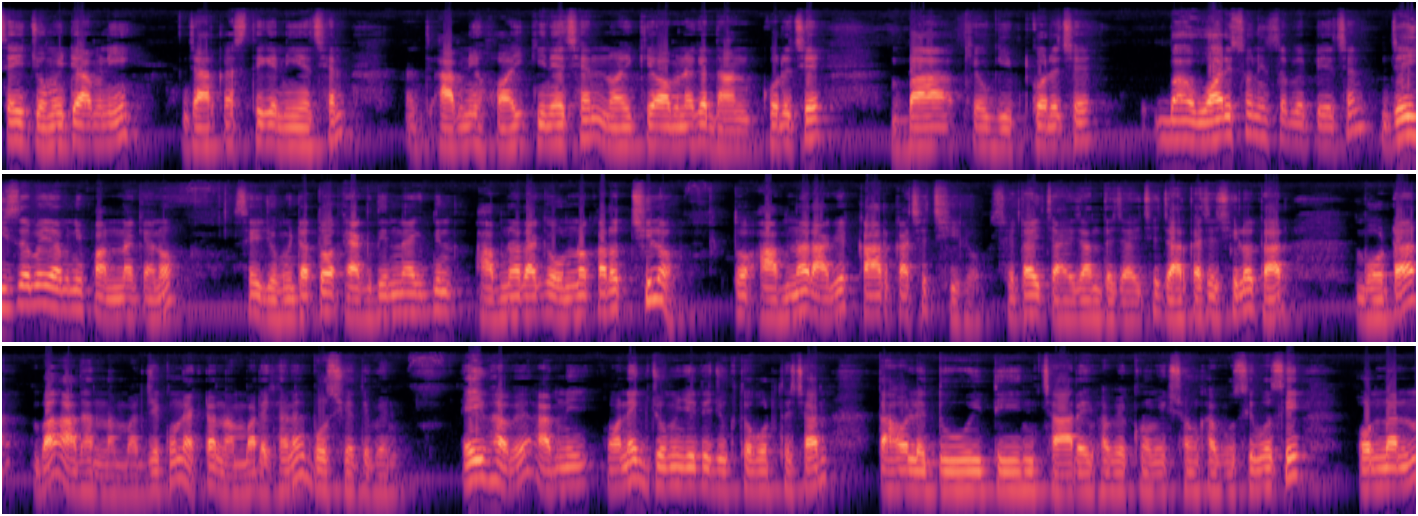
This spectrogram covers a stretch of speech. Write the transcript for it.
সেই জমিটি আপনি যার কাছ থেকে নিয়েছেন, আপনি হয় কিনেছেন, নয় কেউ আপনাকে দান করেছে বা কেউ গিফট করেছে বা ওয়ারিসন হিসেবে পেয়েছেন, যেই হিসেবেই আপনি পান না কেন, সেই জমিটা তো একদিন না একদিন আপনার আগে অন্য কারোর ছিল। তো আপনার আগে কার কাছে ছিল? সেটাই চাই, জানতে চাইছে। যার কাছে ছিল তার ভোটার বা আধার নাম্বার, যে কোনো একটা নাম্বার এখানে বসিয়ে দেবেন। এইভাবে আপনি অনেক জমি যদি যুক্ত করতে চান, তাহলে দুই, তিন, চার, এইভাবে ক্রমিক সংখ্যা বসি বসি অন্যান্য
